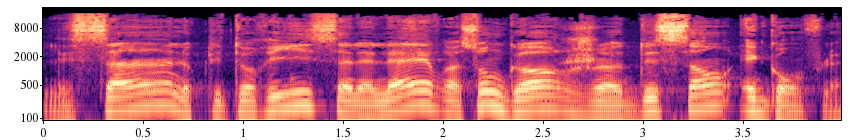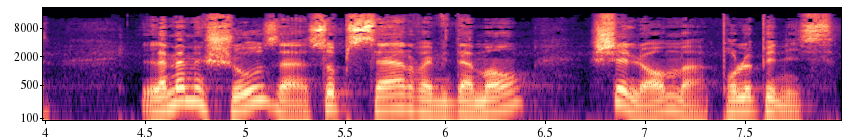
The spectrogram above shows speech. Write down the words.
Les seins, le clitoris les lèvres s'engorgent de sang et gonflent. La même chose s'observe évidemment chez l'homme pour le pénis.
